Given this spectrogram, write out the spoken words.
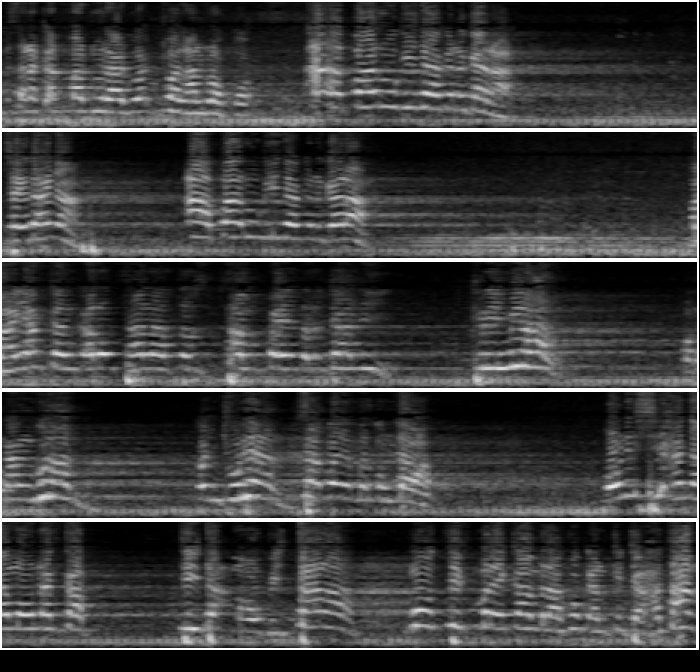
masyarakat Madura jualan rokok. Apa ruginya ke negara? Saya tanya, apa ruginya ke negara? Bayangkan kalau salah ter sampai terjadi kriminal, pengangguran, pencurian, siapa yang bertanggung jawab? Polisi hanya mau nangkap, tidak mau bicara motif mereka melakukan kejahatan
